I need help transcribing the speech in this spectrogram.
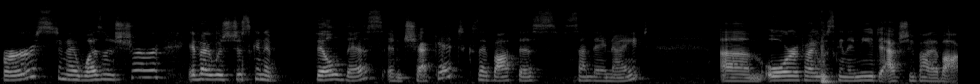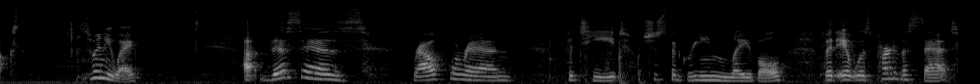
first and I wasn't sure if I was just going to fill this and check it because I bought this Sunday night um, or if I was going to need to actually buy a box. So anyway, uh, this is Ralph Lauren Petite, it's just the green label, but it was part of a set.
